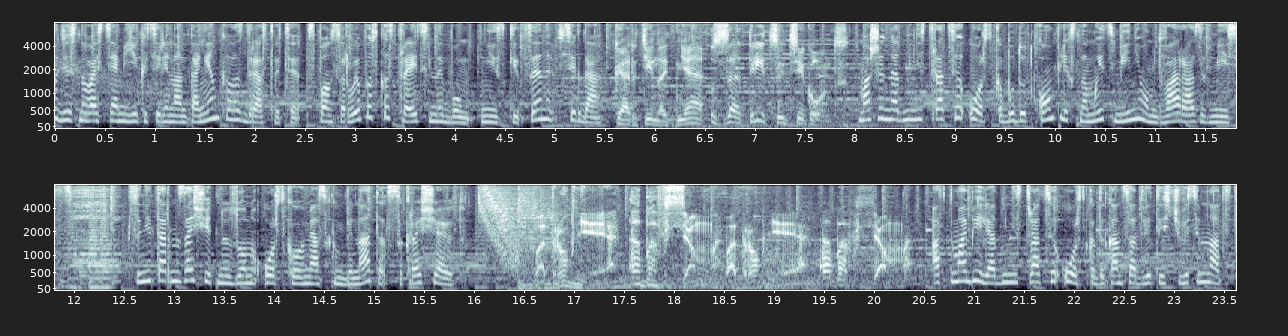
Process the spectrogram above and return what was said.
Студии с новостями Екатерина Антоненкова. Здравствуйте. Спонсор выпуска «Строительный бум». Низкие цены всегда. Картина дня за 30 секунд. Машины администрации Орска будут комплексно мыть минимум два раза в месяц. Санитарно-защитную зону Орского мясокомбината сокращают. Подробнее обо всем. Подробнее обо всем. Автомобили администрации Орска до конца 2018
